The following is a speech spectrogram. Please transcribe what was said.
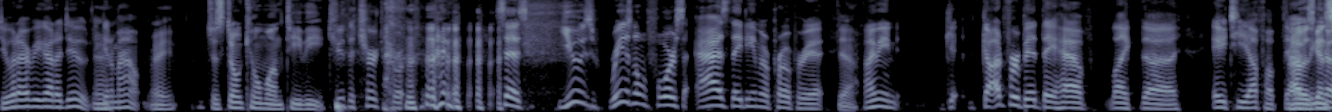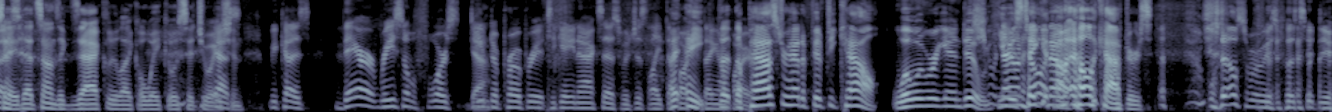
do whatever you got to do to Yeah. get them out Right. Just don't kill them on TV. to the church. Bro- says use reasonable force as they deem appropriate. Yeah. I mean, g- God forbid they have like the ATF up there. I was gonna say that sounds exactly like a Waco situation. because their reasonable force Yeah. deemed appropriate to gain access was just like the fucking hey, thing the, on the pastor had a 50 cal. What were we gonna do? Shooting he was taking out helicopters. what else were we supposed to do?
